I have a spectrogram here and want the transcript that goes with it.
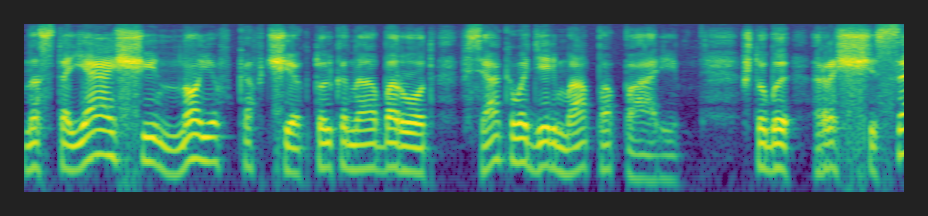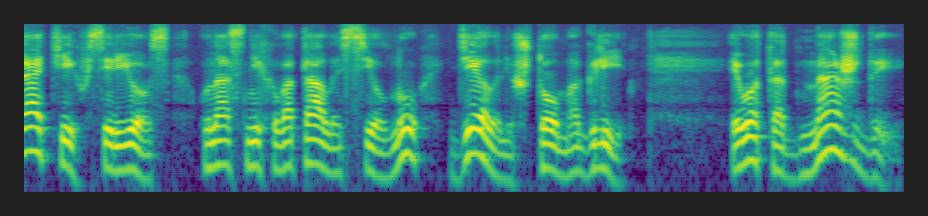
настоящий Ноев ковчег, только наоборот, всякого дерьма по паре. Чтобы расчесать их всерьез, у нас не хватало сил, ну, делали что могли. И вот однажды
